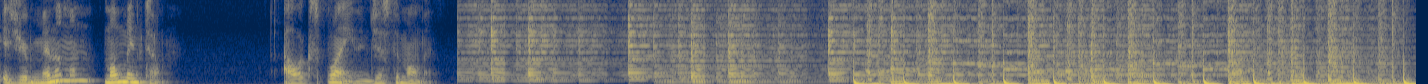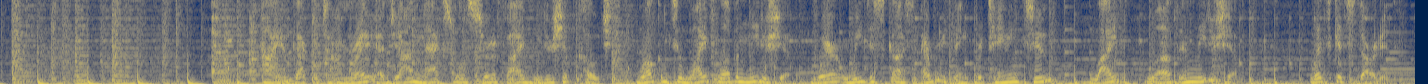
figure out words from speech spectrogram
is your minimum momentum? I'll explain in just a moment. Hi, I'm Dr. Tom Ray, a John Maxwell certified leadership coach. Welcome to Life, Love, and Leadership, where we discuss everything pertaining to life, love, and leadership. Let's get started.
